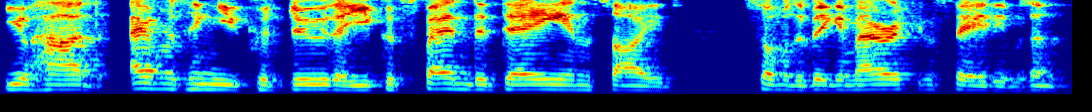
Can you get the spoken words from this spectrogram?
You had everything you could do there. You could spend a day inside some of the big American stadiums and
